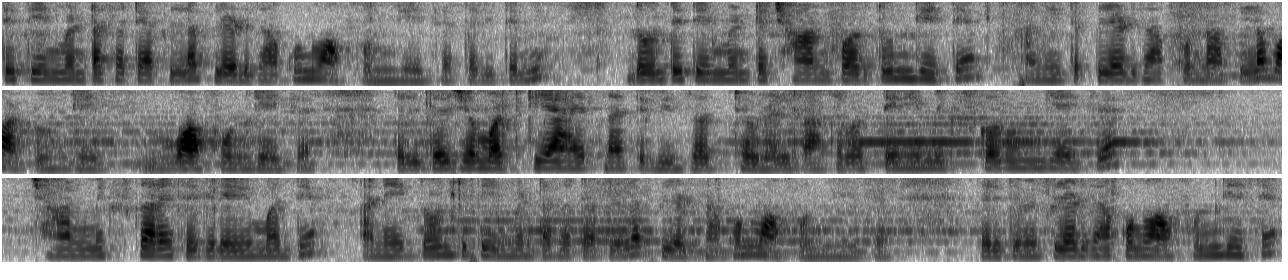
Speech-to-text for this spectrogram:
ते तीन मिनटासाठी आपल्याला प्लेट झाकून वाफवून घ्यायचं आहे. तर इथे मी दोन ते तीन मिनटं छान परतून घेते आणि इथे प्लेट झाकून आपल्याला वाटून घे वाफवून घ्यायचं आहे. तर ते जे मटके आहेत ना ते भिजत ठेवलेले रात्रभर तेही मिक्स करून घ्यायचे छान मिक्स करायचं ग्रेव्हीमध्ये आणि एक दोन ते तीन मिनटासाठी आपल्याला प्लेट झाकून वाफवून घ्यायचं आहे. तर इथे मी प्लेट झाकून वाफवून घेते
